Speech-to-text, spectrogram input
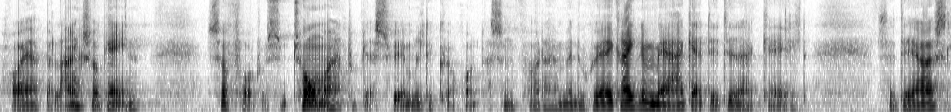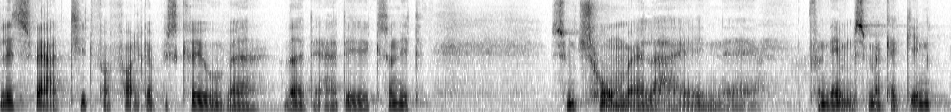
højre balanceorgan, så får du symptomer, du bliver svimmel, det kører rundt og sådan for dig, men du kan ikke rigtig mærke, at det er det, der er galt. Så det er også lidt svært tit for folk at beskrive, hvad, hvad det er. Det er ikke sådan et symptom eller en øh, fornemmelse, man kan genkende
